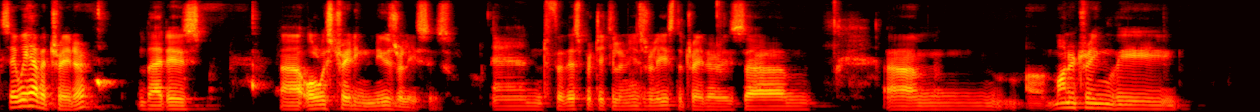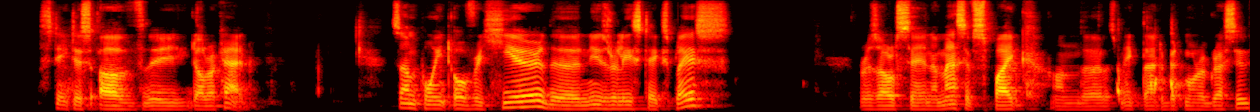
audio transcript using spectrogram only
say, we have a trader that is uh, always trading news releases. And for this particular news release, the trader is um, um, uh, monitoring the status of the dollar CAD. Some point over here, the news release takes place, results in a massive spike on the, let's make that a bit more aggressive,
